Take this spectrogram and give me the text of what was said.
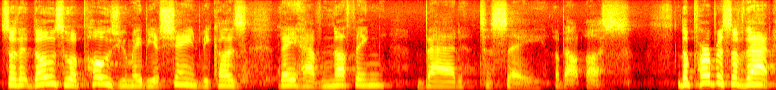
so that those who oppose you may be ashamed because they have nothing bad to say about us. The purpose of that,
